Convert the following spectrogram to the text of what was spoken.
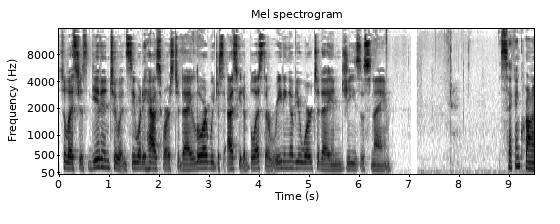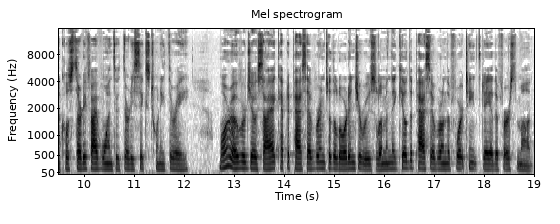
So let's just get into it and see what He has for us today. Lord, we just ask you to bless the reading of your Word today in Jesus' name. Second Chronicles 35 1 through 36 23. Moreover, Josiah kept a Passover unto the Lord in Jerusalem, and they killed the Passover on the fourteenth day of the first month.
